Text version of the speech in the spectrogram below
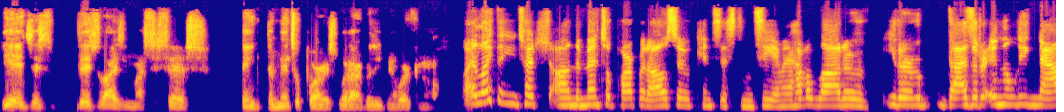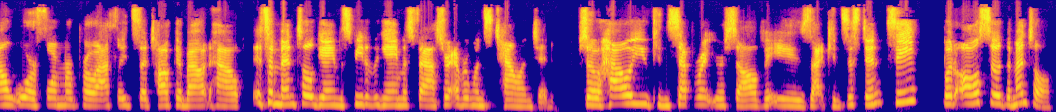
yeah, just visualizing my success. I think the mental part is what I've really been working on. I like that you touched on the mental part, but also consistency. I mean, I have a lot of either guys that are in the league now or former pro athletes that talk about how it's a mental game. The speed of the game is faster. Everyone's talented. So how you can separate yourself is that consistency, but also the mental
